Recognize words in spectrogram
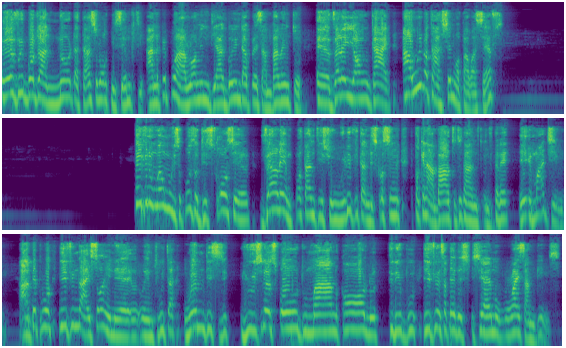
Everybody know that Asorok is empty, and people are running there, going that place and battling to a very young guy. Are we not ashamed of ourselves? Even when we're supposed to discuss a very important issue, we leave it and discussing, talking about 2023. Imagine. And people, even I saw in uh, in Twitter, when this useless old man called Tribu even started sharing rice and beans.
